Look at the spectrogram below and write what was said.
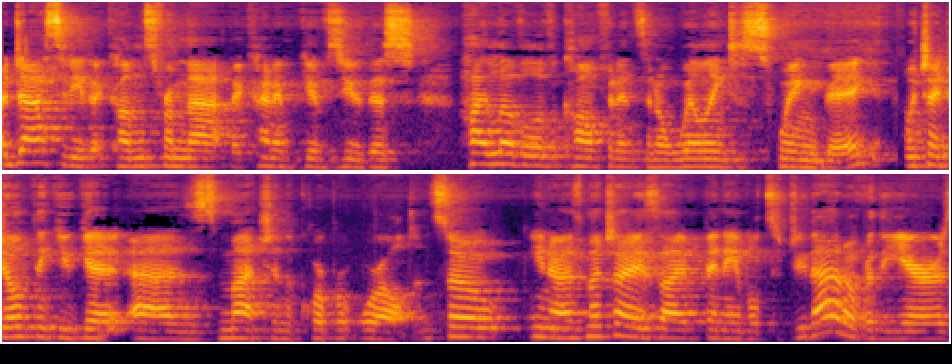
audacity that comes from that that kind of gives you this high level of confidence and a willing to swing big, which I don't think you get as much in the corporate world. And so, you know, as much as I've been able to do that over the years,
